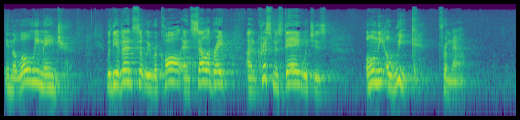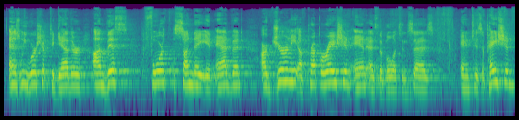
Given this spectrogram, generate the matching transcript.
in the lowly manger with the events that we recall and celebrate on Christmas Day, which is only a week from now. As we worship together on this fourth Sunday in Advent, our journey of preparation and, as the bulletin says, anticipation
